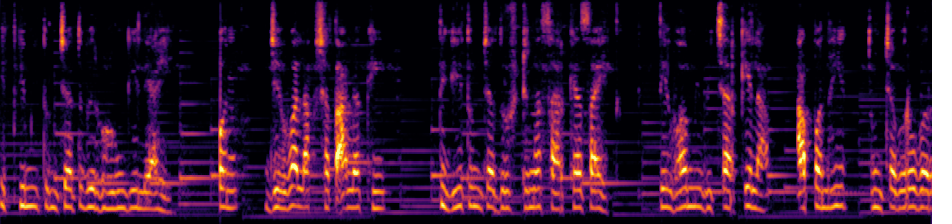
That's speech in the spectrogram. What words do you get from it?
इतकी मी तुमच्यात विरघळून गेले आहे. पण जेव्हा लक्षात आलं की तिघी तुमच्या दृष्टीनं सारख्याच आहेत तेव्हा मी विचार केला आपणही तुमच्याबरोबर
